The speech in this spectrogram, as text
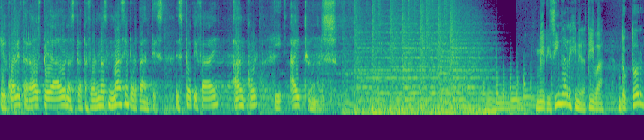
el cual estará hospedado en las plataformas más importantes, Spotify, Anchor y iTunes. Medicina regenerativa, Dr.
